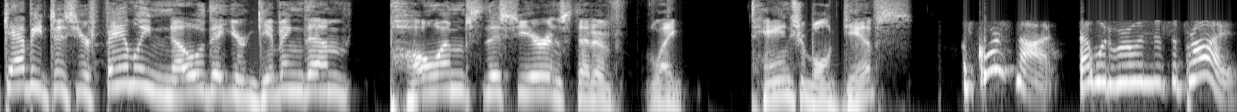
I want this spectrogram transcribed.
Gabby, does your family know that you're giving them poems this year instead of like tangible gifts? Of course not. That would ruin the surprise.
